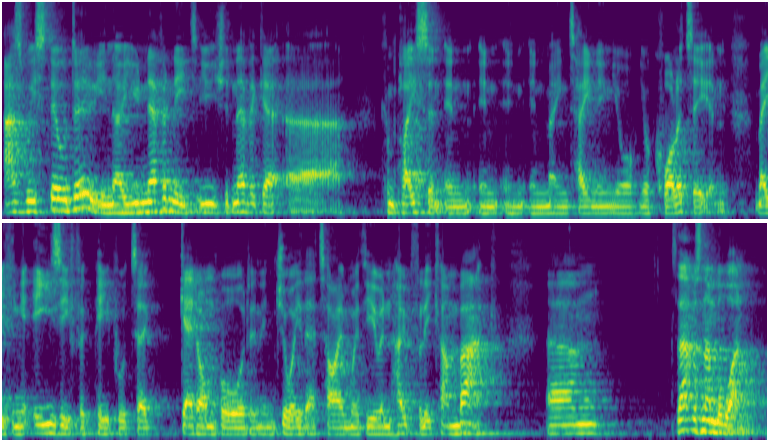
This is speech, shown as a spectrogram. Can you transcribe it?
As we still do. You know, you never need. To, you should never get. Uh, complacent in, in, in, in maintaining your, your quality and making it easy for people to get on board and enjoy their time with you and hopefully come back. Um, so that was number one.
